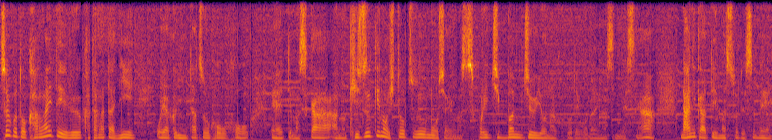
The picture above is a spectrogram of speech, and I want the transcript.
そういうことを考えている方々にお役に立つ方法、えー、ってますかあの気づきの一つを申し上げます。これ一番重要なことでございますんですが何かと言いますとですね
